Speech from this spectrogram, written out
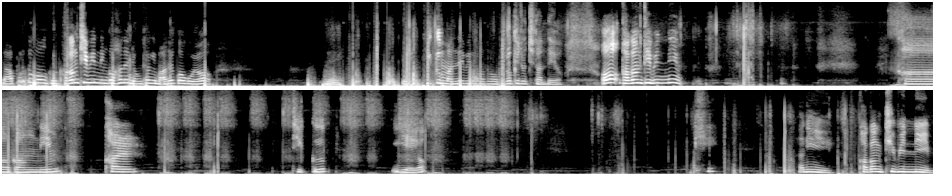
네, 앞으로도 그 가강TV님과 하는 영상이 많을 거고요. 네. 역시 D급 만렙이라서 그렇게 좋진 않네요. 어, 가강TV님. 가강님, 칼, D급이에요. 키? 아니 가강TV님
